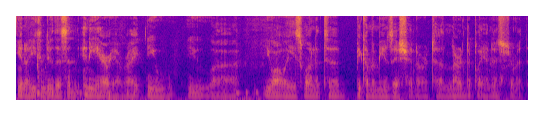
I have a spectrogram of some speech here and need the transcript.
You know, you can do this in any area, right? You you uh, you always wanted to become a musician or to learn to play an instrument.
